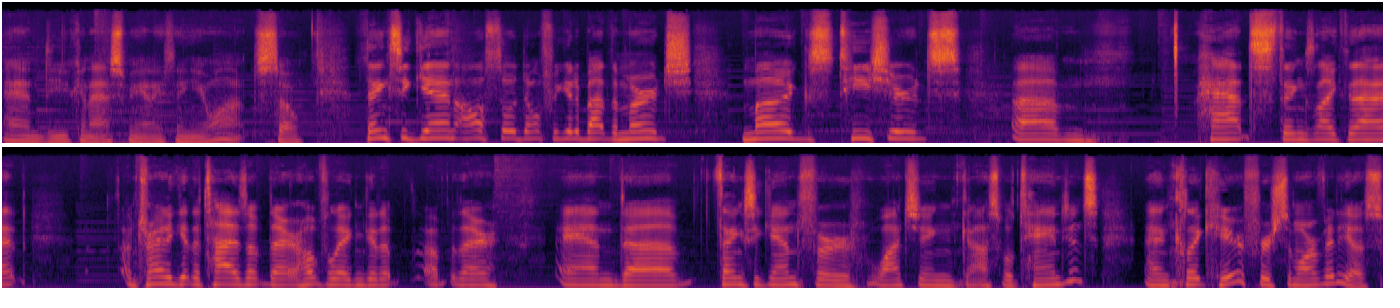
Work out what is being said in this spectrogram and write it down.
and you can ask me anything you want. So, thanks again. Also, don't forget about the merch mugs, t shirts, um, hats, things like that. I'm trying to get the ties up there. Hopefully, I can get up, up there. And uh, thanks again for watching Gospel Tangents. And click here for some more videos.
